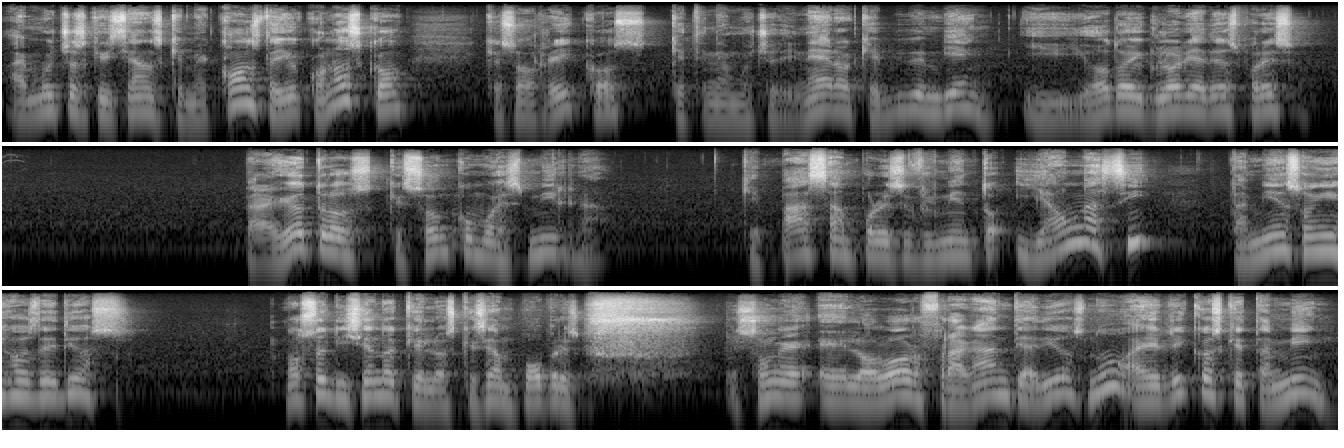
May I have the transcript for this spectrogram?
Hay muchos cristianos que me consta, yo conozco, que son ricos, que tienen mucho dinero, que viven bien. Y yo doy gloria a Dios por eso. Pero hay otros que son como Esmirna, que pasan por el sufrimiento y aún así también son hijos de Dios. No estoy diciendo que los que sean pobres son el olor fragante a Dios. No, hay ricos que también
